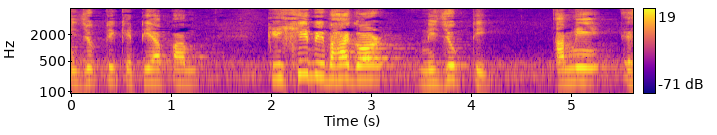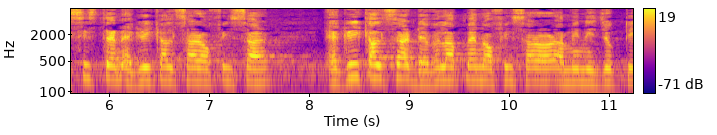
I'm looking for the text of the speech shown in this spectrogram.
নিযুক্তি কেতিয়া পাম? কৃষি বিভাগৰ নিযুক্তি। আমি assistant agriculture officer agriculture development অফিচাৰৰ আমি নিযুক্তি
